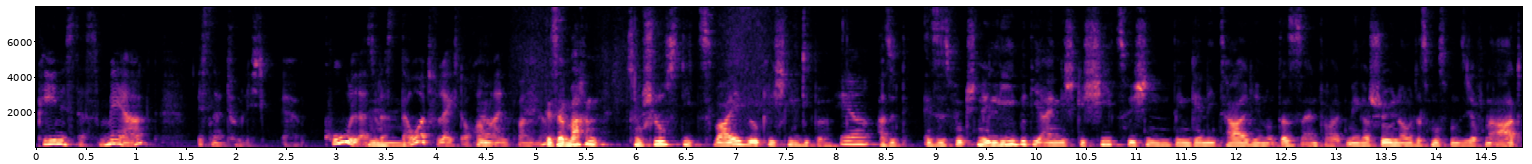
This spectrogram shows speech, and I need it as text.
Penis das merkt, ist natürlich äh, cool. Also das Mhm. dauert vielleicht auch am Ja. Anfang. Ne? Deshalb machen zum Schluss die zwei wirklich Liebe. ja. Also es ist wirklich eine Liebe, die eigentlich geschieht zwischen den Genitalien und das ist einfach halt mega schön, aber das muss man sich auf eine Art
